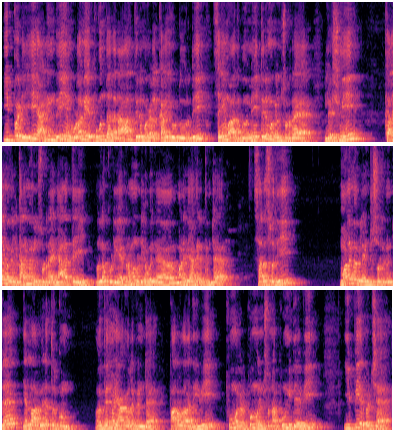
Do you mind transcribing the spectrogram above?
இப்படி அணிந்து என் உளமையை புகுந்ததனால் திருமகள் கலையூர்தூர்தி செய்யமாது பூமி திருமகள் சொல்கிற லட்சுமி கலைமகள் கலைமகள் சொல்கிற ஞானத்தை வெல்லக்கூடிய பிரம்மனுடைய மனைவியாக இருக்கின்ற சரஸ்வதி மலைமகள் என்று சொல்கின்ற எல்லா வீரத்திற்கும் பெண்மணியாக விளக்கின்ற பார்வதா தேவி பூமகள் பூமகன் சொன்னால் பூமி தேவி இப்பேர்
